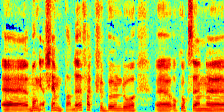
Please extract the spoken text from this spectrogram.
Eh, många kämpande fackförbund och, och också en eh,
